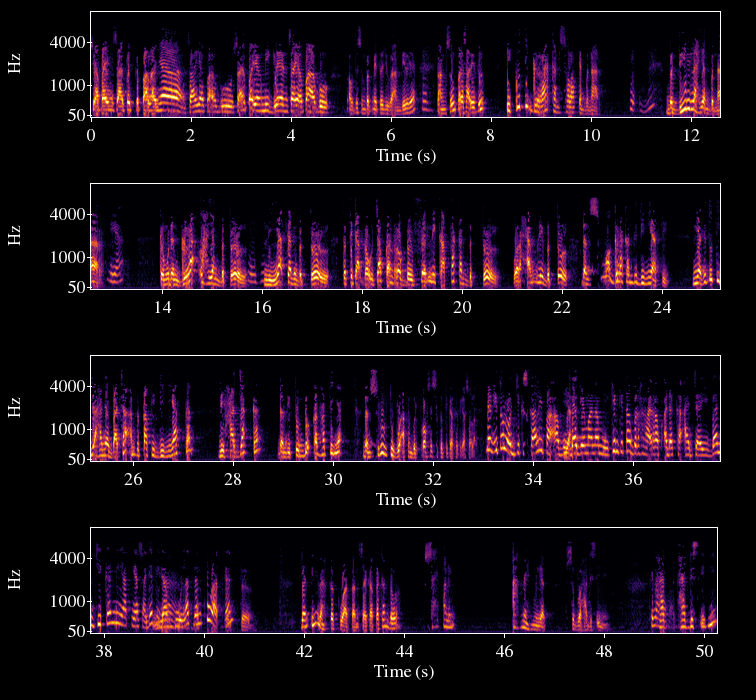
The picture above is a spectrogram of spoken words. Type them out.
Siapa yang sakit kepalanya? Saya Pak Abu. Saya Pak yang migrain, saya Pak Abu. Waktu sempat metode juga ambil ya. Hmm. Langsung pada saat itu ikuti gerakan sholat yang benar. Hmm. Berdirilah yang benar. Ya. Kemudian geraklah yang betul. Hmm. Niatkan yang betul. Ketika kau ucapkan Robbi Firli katakan betul. Warhamli betul. Dan semua gerakan itu diniati. Niat itu tidak hanya bacaan tetapi diniatkan, dihajatkan, dan ditundukkan hatinya dan seluruh tubuh akan berproses ketika ketika sholat. Dan itu logik sekali Pak Abu. Ya. Bagaimana mungkin kita berharap ada keajaiban jika niatnya saja ya. tidak bulat dan kuat kan? Betul. Dan inilah kekuatan saya katakan bahwa saya paling aneh melihat sebuah hadis ini. Kenapa? Had, hadis ini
